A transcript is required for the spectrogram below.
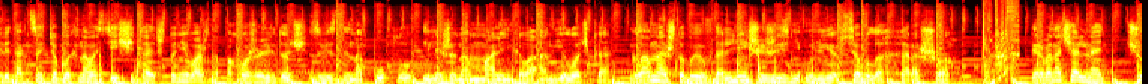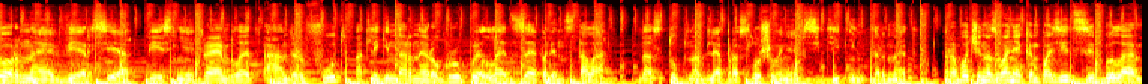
Редакция теплых новостей считает, что неважно, похожа ли дочь звезды на куклу или же на маленького ангелочка, главное, чтобы в дальнейшей жизни у нее все было хорошо. Первоначальная черная версия песни Trampled Underfoot от легендарной рок-группы Led Zeppelin стала доступна для прослушивания в сети интернет. Рабочее название композиции было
